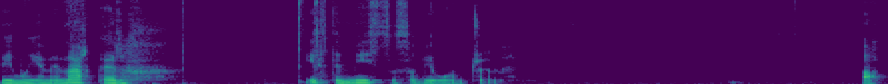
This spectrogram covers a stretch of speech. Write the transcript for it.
Wyjmujemy marker i w tym miejscu sobie łączymy. O.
